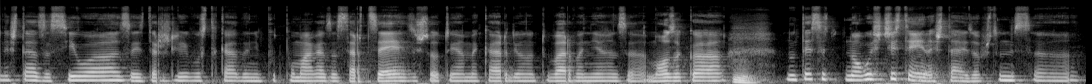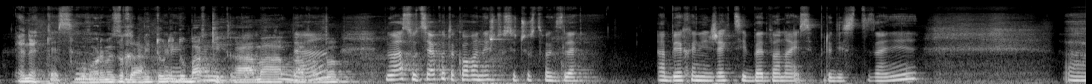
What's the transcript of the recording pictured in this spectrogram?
неща за сила, за издържливост, така да ни подпомага за сърце, защото имаме кардио натоварвания, за мозъка. Но те са много изчистени неща, изобщо не са... Е, не, Те са- говорим за хранителни добавки. Хранителни Ама, добавки, а, да. а, а, Но аз от всяко такова нещо се чувствах зле. А бяха ни инжекции B12 преди състезание. А,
